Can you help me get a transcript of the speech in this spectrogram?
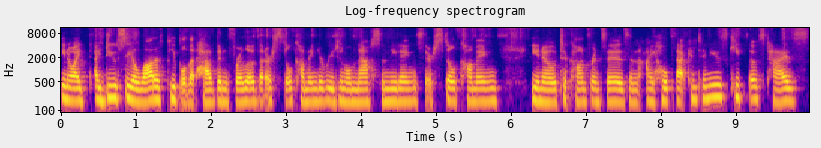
you know I, I do see a lot of people that have been furloughed that are still coming to regional nafsa meetings. They're still coming you know to conferences. And i hope that continues. Keep those ties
